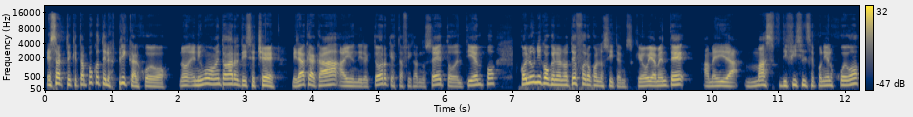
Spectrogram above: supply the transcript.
Exacto, y que tampoco te lo explica el juego. ¿no? En ningún momento agarra y te dice, che, mirá que acá hay un director que está fijándose todo el tiempo. Con lo único que lo noté fueron con los ítems, que obviamente a medida más difícil se ponía el juego,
